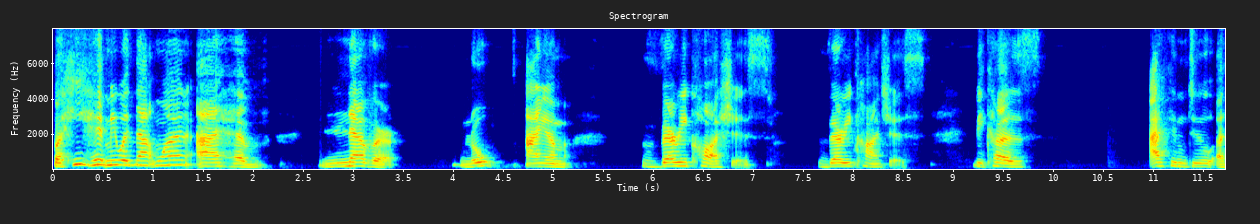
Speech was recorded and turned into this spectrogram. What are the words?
But he hit me with that one. I have never, nope. I am very cautious, very conscious because I can do a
